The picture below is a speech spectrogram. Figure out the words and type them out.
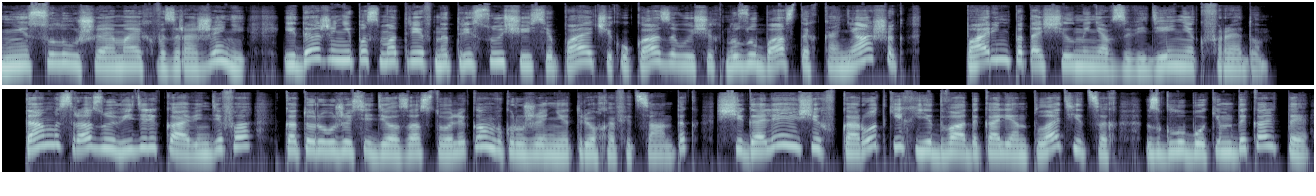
Не слушая моих возражений и даже не посмотрев на трясущийся пальчик, указывающих на зубастых коняшек, парень потащил меня в заведение к Фреду. Там мы сразу увидели Кавендифа, который уже сидел за столиком в окружении трех официанток, щеголяющих в коротких, едва до колен платьицах с глубоким декольте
